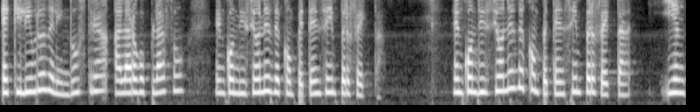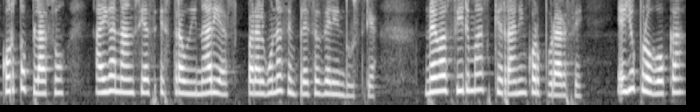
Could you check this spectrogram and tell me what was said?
Equilibrio de la industria a largo plazo en condiciones de competencia imperfecta. En condiciones de competencia imperfecta y en corto plazo hay ganancias extraordinarias para algunas empresas de la industria. Nuevas firmas querrán incorporarse. Ello provoca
